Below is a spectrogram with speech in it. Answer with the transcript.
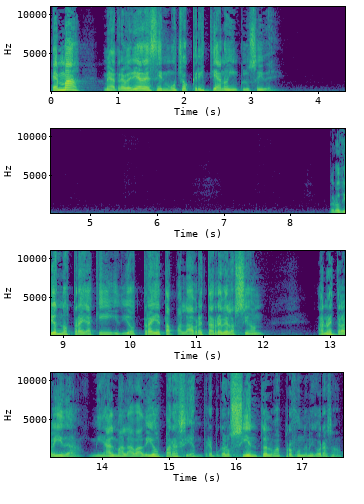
Es más, me atrevería a decir muchos cristianos inclusive Pero Dios nos trae aquí y Dios trae esta palabra, esta revelación a nuestra vida. Mi alma alaba a Dios para siempre porque lo siento en lo más profundo de mi corazón.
